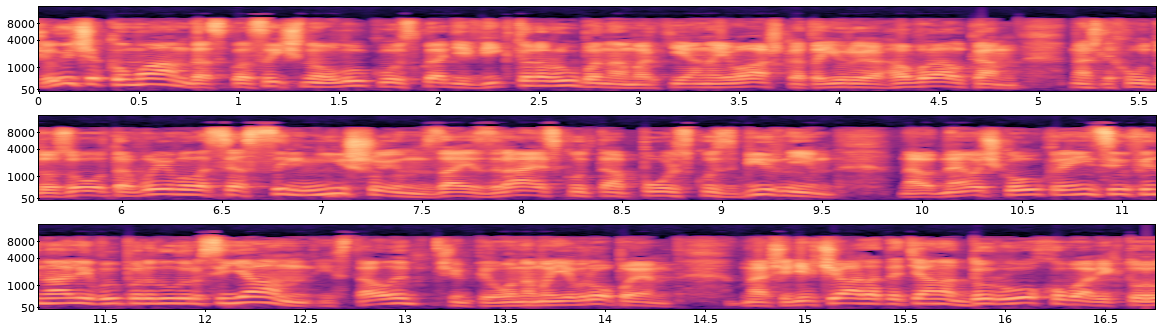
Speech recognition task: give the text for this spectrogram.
Чоловіча команда з класичного луку у складі Віктора Рубана, Маркіяна Івашка та Юрія Гавелка на шляху до золота виявилася сильнішою за ізраїльську та польську збірні. На одне очко українці у фіналі випередили росіян і стали чемпіонами Європи. Наші дівчата Тетяна Дорохова, Вікторія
